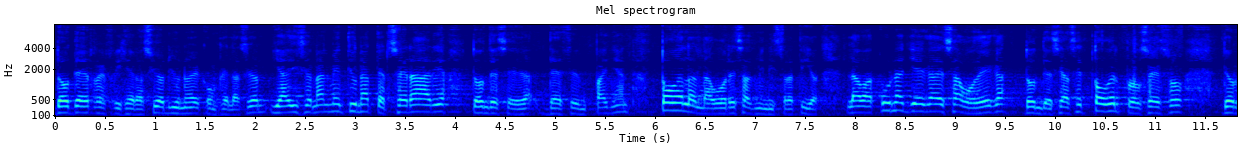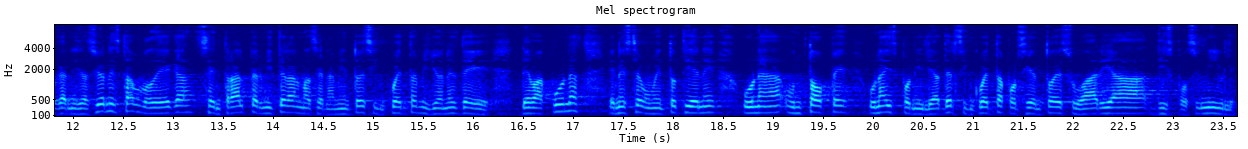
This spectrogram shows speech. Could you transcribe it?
dos de refrigeración y uno de congelación y adicionalmente una tercera área donde se desempeñan todas las labores administrativas. La vacuna llega a esa bodega donde se hace todo el proceso de organización. Esta bodega central permite el almacenamiento de 50 millones de, de vacunas. En este momento tiene una, un tope, una disponibilidad del 50% de su área disponible.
